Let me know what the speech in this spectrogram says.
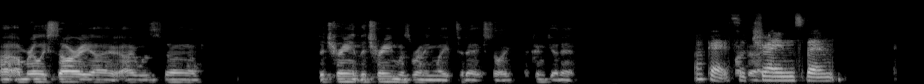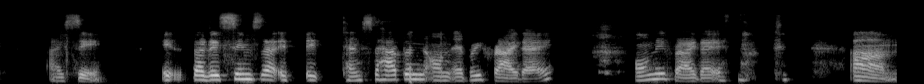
I, I'm really sorry. I, I was uh, the train the train was running late today, so I, I couldn't get in. Okay, so trains been, I see. It, but it seems that it, it tends to happen on every Friday, only Friday. um,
